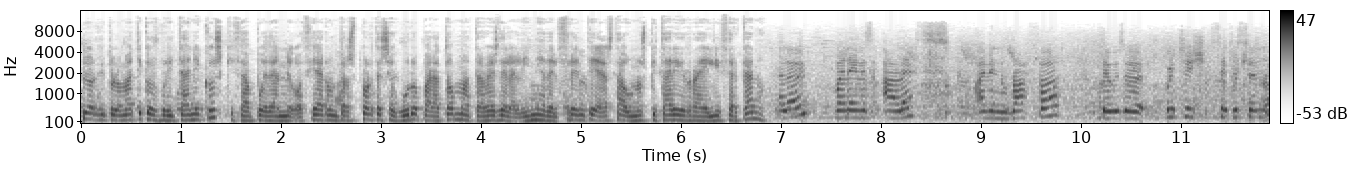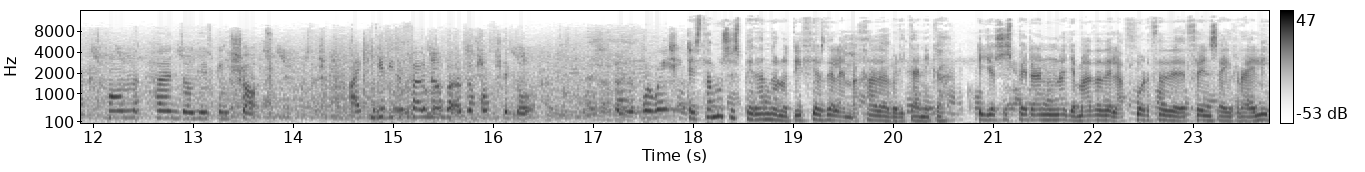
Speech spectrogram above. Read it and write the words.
Los diplomáticos británicos quizá puedan negociar un transporte seguro para Tom a través de la línea del frente hasta un hospital israelí cercano. Hello, my name is Alice. I'm in Rafah. There was a British citizen, Tom Herndl, who's been shot. Estamos esperando noticias de la embajada británica. Ellos esperan una llamada de la Fuerza de Defensa israelí.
